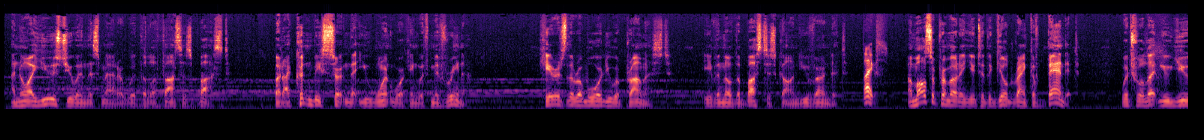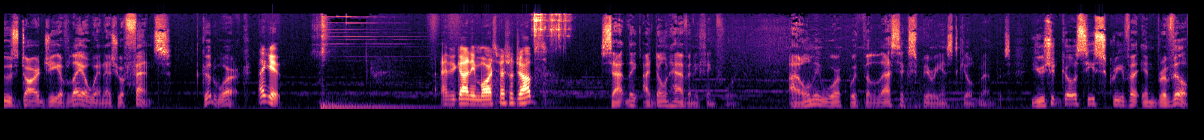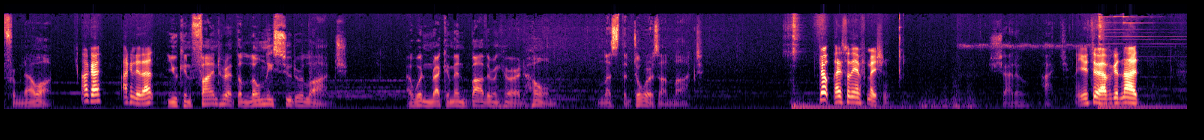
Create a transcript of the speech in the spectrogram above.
I know I used you in this matter with the Lathasa's bust, but I couldn't be certain that you weren't working with Myvryna. Here is the reward you were promised. Even though the bust is gone, you've earned it. Thanks. I'm also promoting you to the guild rank of Bandit, which will let you use Darji of Leyawiin as your fence. Good work. Thank you. Have you got any more special jobs? Sadly, I don't have anything for you. I only work with the less experienced guild members. You should go see S'Krivva in Bravil from now on. Okay, I can do that. You can find her at the Lonely Suitor Lodge. I wouldn't recommend bothering her at home, unless the door is unlocked. Cool, thanks for the information. Shadow hide you. You too, have a good night.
